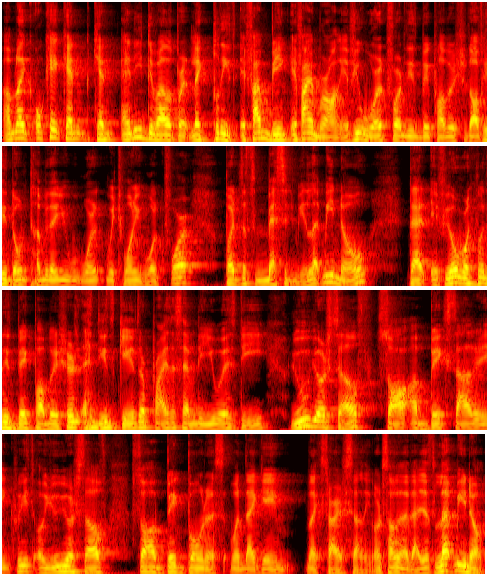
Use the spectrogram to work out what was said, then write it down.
I'm like, okay, can can any developer like please, if I'm being if I'm wrong, if you work for these big publishers, obviously don't tell me that you work which one you work for, but just message me. Let me know that if you're working with these big publishers and these games are priced at 70 USD, you yourself saw a big salary increase or you yourself saw a big bonus when that game like started selling or something like that. Just let me know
